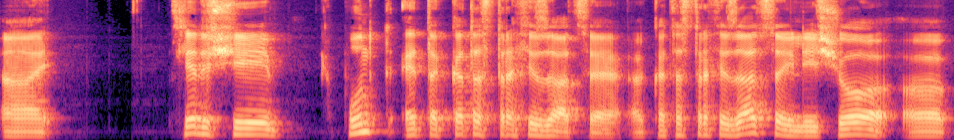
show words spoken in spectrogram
А, следующий пункт – это катастрофизация. Катастрофизация или еще а,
